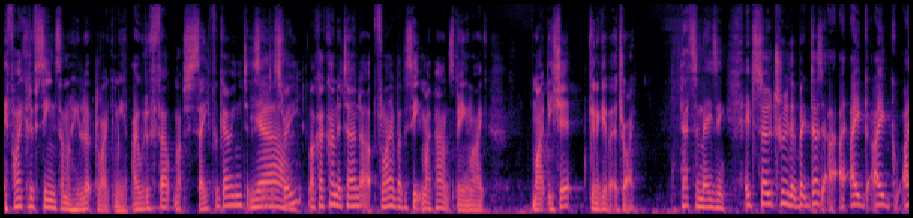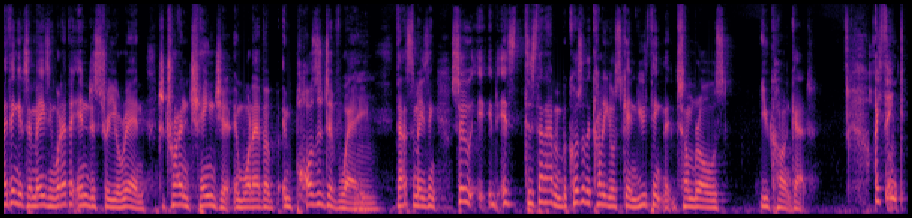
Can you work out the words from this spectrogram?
if I could have seen someone who looked like me, I would have felt much safer going into this Yeah. industry. Like I kind of turned up, flying by the seat of my pants, being like, might be shit, gonna give it a try. That's amazing. It's so true that, but it does. I, I, I, I think it's amazing. Whatever industry you're in, to try and change it in whatever in positive way. That's amazing. So, it, does that happen because of the color of your skin? You think that some roles you can't get. I think,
